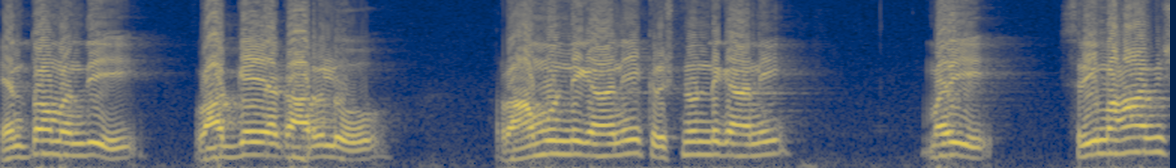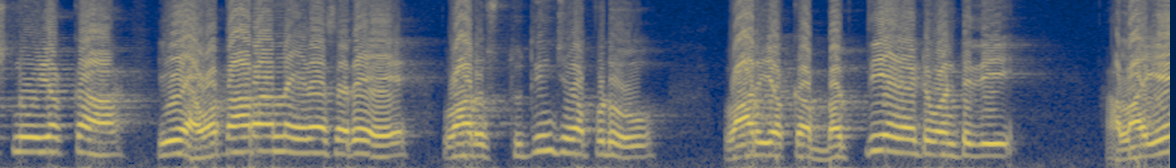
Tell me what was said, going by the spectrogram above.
ఎంతోమంది వాగ్గేయకారులు రాముణ్ణి కానీ కృష్ణుణ్ణి కానీ మరి శ్రీ మహావిష్ణువు యొక్క ఏ అవతారాన్ని అయినా సరే వారు స్తుతించినప్పుడు వారి యొక్క భక్తి అనేటువంటిది అలాగే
